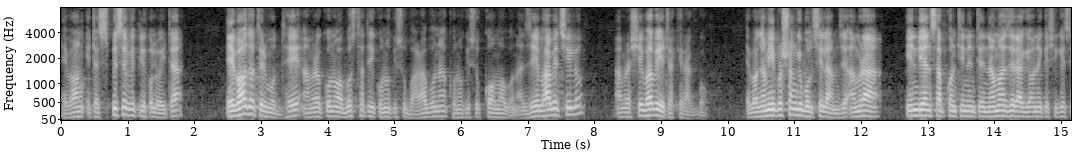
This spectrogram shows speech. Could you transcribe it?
এবং এটা স্পেসিফিকলি হলো এটা, এবাদতের মধ্যে আমরা কোনো অবস্থাতেই কোনো কিছু বাড়াবো না, কোনো কিছু কমাবো না। যেভাবে ছিল, আমরা সেভাবে এটাকে রাখব। এবং আমি এই প্রসঙ্গে বলছিলাম যে আমরা ইন্ডিয়ান সাবকন্টিনেন্টে নামাজের আগে অনেকে শিখেছি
